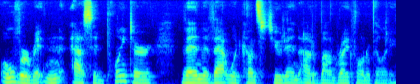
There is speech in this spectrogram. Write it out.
overwritten acid pointer, then that would constitute an out-of-bound write vulnerability.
